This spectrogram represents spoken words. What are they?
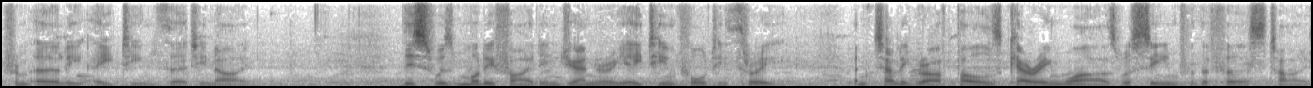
from early 1839. This was modified in January 1843, and telegraph poles carrying wires were seen for the first time.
